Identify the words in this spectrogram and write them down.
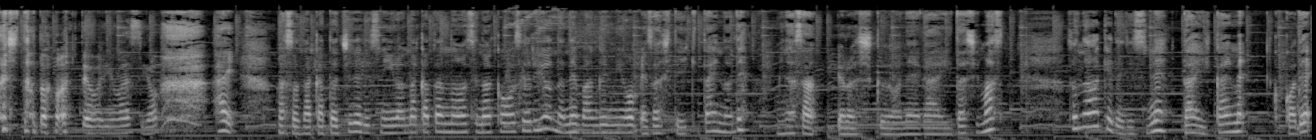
ましたと思っておりますよ。はい。まあそんな形でですね、いろんな方の背中を押せるようなね、番組を目指していきたいので、皆さんよろしくお願いいたします。そんなわけでですね、第1回目、ここで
